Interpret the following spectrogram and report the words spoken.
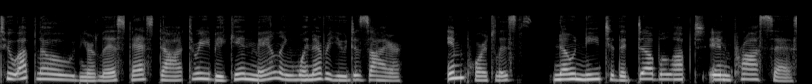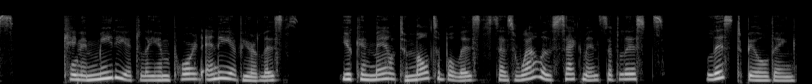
2. Upload your list S.3 Begin mailing whenever you desire. Import lists, no need to the double opt-in process. Can immediately import any of your lists. You can mail to multiple lists as well as segments of lists. List building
